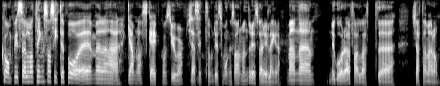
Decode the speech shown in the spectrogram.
kompis eller någonting som sitter på eh, med den här gamla Skype Consumer, känns inte som det är så många som använder det i Sverige längre, men eh, nu går det i alla fall att eh, chatta med dem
